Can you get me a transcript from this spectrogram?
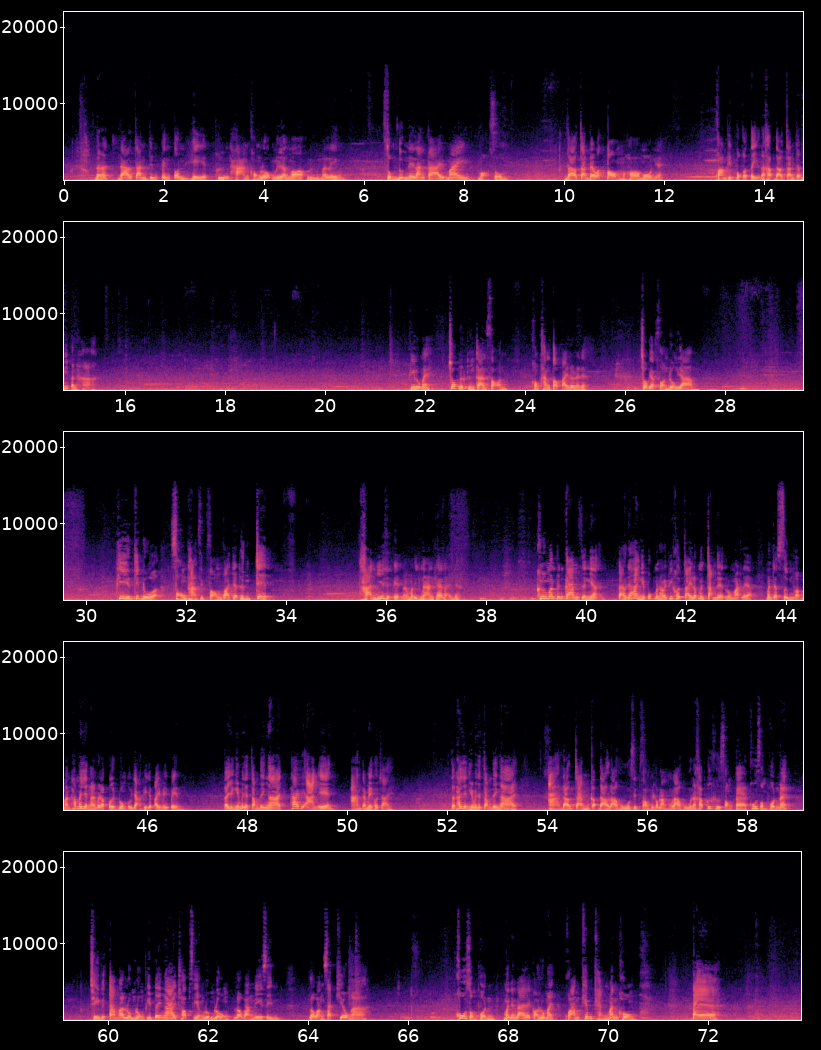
ๆ ดังนั้นดาวจันทร์จึงเป็นต้นเหตุพื้นฐานของโรคเนื้องอกหรือมะเร็ง สมดุลในร่างกายไม่เหมาะสม ดาวจันทร์แปลว่าต่อมฮอร์โมนไงความผิดปกตินะครับ ดาวจันทร์จะมีปัญหาพี่รู้ไหม โชคนึกถึงการสอนของครั้งต่อไปแล้วนะเนี่ย โชคอยากสอนดวงยาม พี่คิดดูอะสองฐานสิบสองกว่าจะถึงเจ็ดฐานยี่สิบเอ็ดนะมันอีกนานแค่ไหนเนี่ย คือมันเป็นการอย่างเงี้ย แต่ถ้าอย่างงี้ปุ๊บมันทำให้พี่เข้าใจแล้วมันจำโดยอัตโนมัติเลยอะมันจะซึมกับมันถ้าไม่อย่างนั้นเวลาเปิดดวงตัวอย่างพี่จะไปไม่เป็น แต่อย่างนี้มันจะจำได้ง่าย ถ้าให้ไปอ่านเอง อ่านแต่ไม่เข้าใจ แต่ถ้าอย่างนี้มันจะจำได้ง่าย อ่าดาวจันทร์กับดาวราหู 12 เป็นกำลังของราหูนะครับก็คือ 28 คู่สมพลไหมชีวิตตามอารมณ์หลงผิดได้ง่าย ชอบเสียงลุ่มหลง ระวังหนี้สิน ระวังสัตว์เขี้ยวงา คู่สมพลมันยังได้อะไรก่อนรู้ไหมความเข้มแข็งมั่นคง แต่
